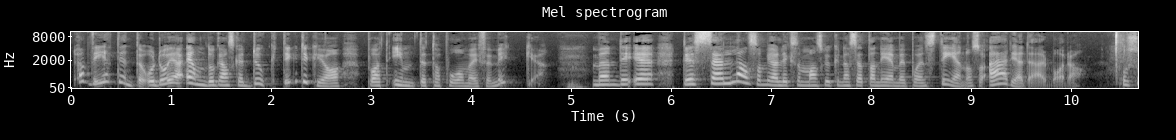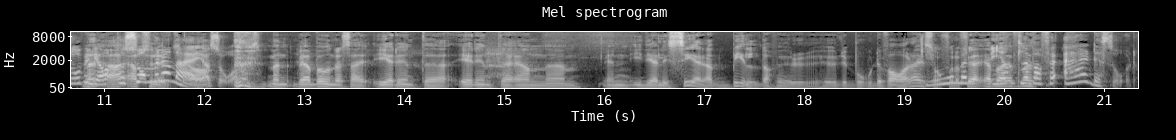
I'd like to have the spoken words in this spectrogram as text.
jag vet inte, och då är jag ändå ganska duktig tycker jag på att inte ta på mig för mycket. Men det är, det är sällan som jag liksom, man skulle kunna sätta ner mig på en sten och så är jag där bara. Och så vill Men, jag, ja, på somrarna är ja. jag så. Men jag bara undrar så här, är det inte, är det inte en, en idealiserad bild av hur, hur det borde vara i så Jo, fall? men jag, jag bara- egentligen varför är det så då?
